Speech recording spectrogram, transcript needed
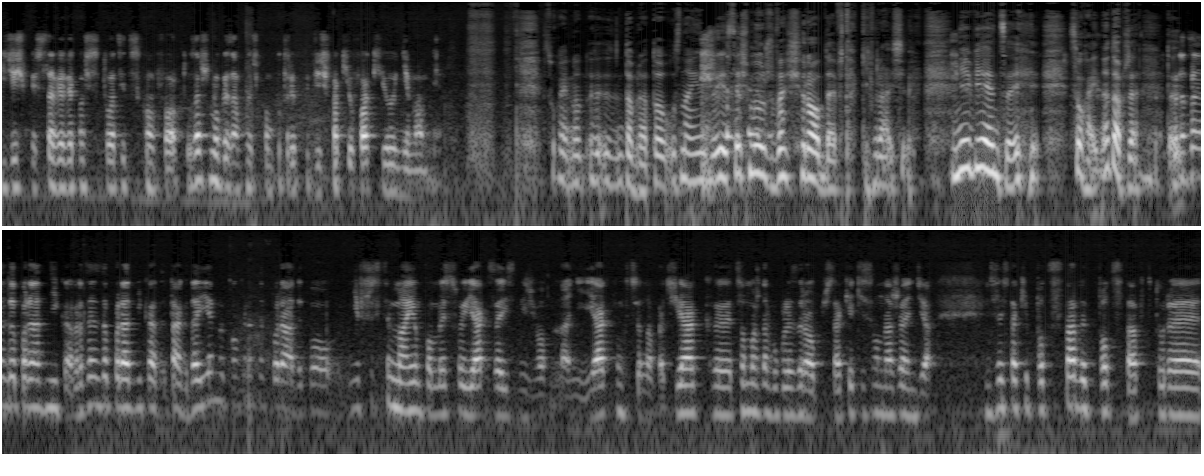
gdzieś mnie wstawia w jakąś sytuację dyskomfortu. Zawsze mogę zamknąć komputer i powiedzieć fuck you, fuck you nie ma mnie. Słuchaj, no y, dobra, to uznaję, że jesteśmy już we środę w takim razie. Nie więcej. Słuchaj, no dobrze. Wracając do poradnika. Wracając do poradnika, tak, dajemy konkretne porady, bo nie wszyscy mają pomysły, jak zaistnieć w online, jak funkcjonować, jak, co można w ogóle zrobić, tak, jakie są narzędzia. Więc to jest takie podstawy podstaw, które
